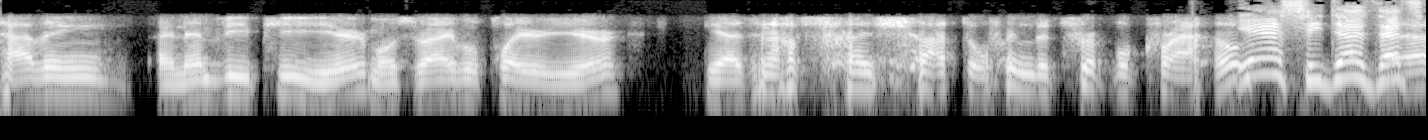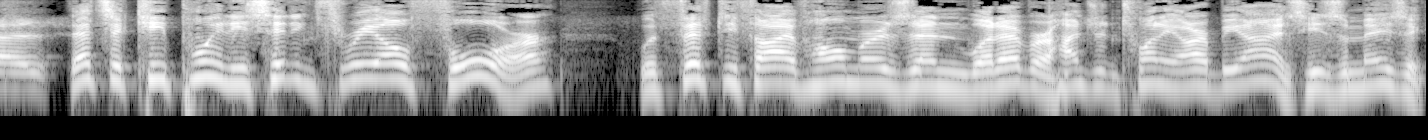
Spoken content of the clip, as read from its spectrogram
having an MVP year, most valuable player year. He has an outside shot to win the Triple Crown. Yes, he does. That's Yes. that's a key point. He's hitting 304 with 55 homers and whatever 120 RBIs. He's amazing.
